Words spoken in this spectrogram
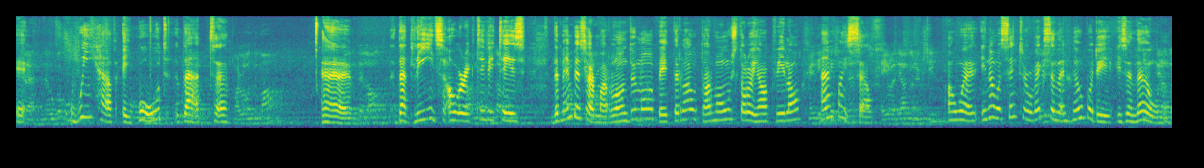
Uh, we have a board that uh, uh, that leads our activities. The members are Marlon Dumas, Peeter Laud, Tarmo Uustalu, Jaak Vilo, and myself. Our, in our Center of Excellence, nobody is alone.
